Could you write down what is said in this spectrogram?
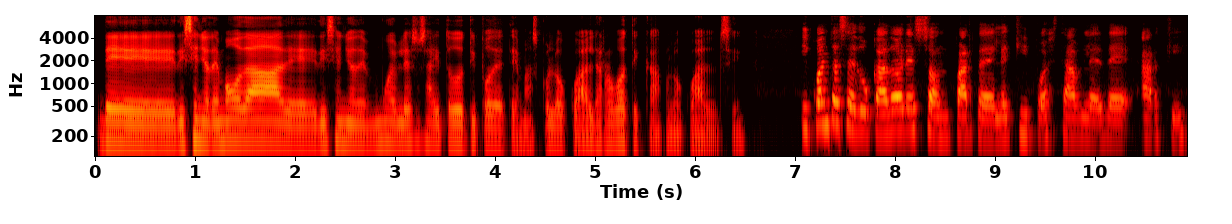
de diseño de moda, de diseño de muebles, o sea, hay todo tipo de temas, con lo cual, de con lo cual sí. ¿Y cuántos educadores son parte del equipo estable de Arqui?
